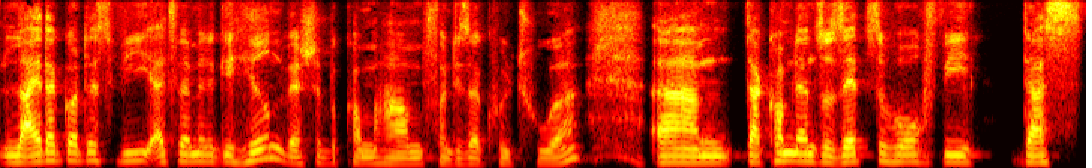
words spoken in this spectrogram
leider Gottes wie, als wenn wir eine Gehirnwäsche bekommen haben von dieser Kultur. Ähm, da kommen dann so Sätze hoch wie, das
